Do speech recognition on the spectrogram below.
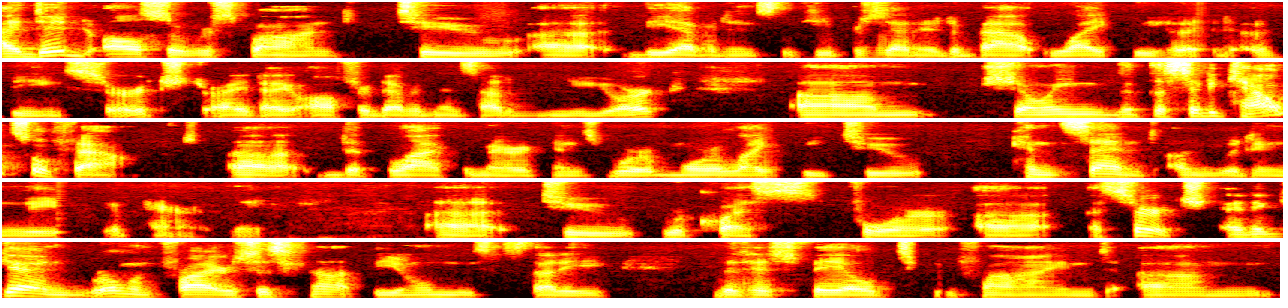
I did also respond to uh, the evidence that he presented about likelihood of being searched. Right, I offered evidence out of New York um, showing that the city council found uh, that Black Americans were more likely to consent unwittingly, apparently, uh, to requests for uh, a search. And again, Roland Fryer's is not the only study that has failed to find um,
